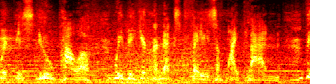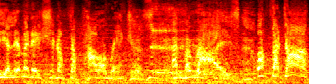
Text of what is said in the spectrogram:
With this new power, we begin the next phase of my plan. The elimination of the Power Rangers and the rise of the Dark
